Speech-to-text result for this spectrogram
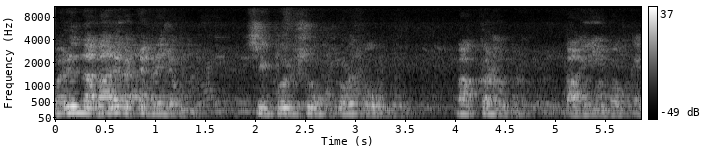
വരുന്ന കാലഘട്ടങ്ങളിലും ശ്രീ പുരുഷവും കുടുംബവും മക്കളും ഭാര്യയും ഒക്കെ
